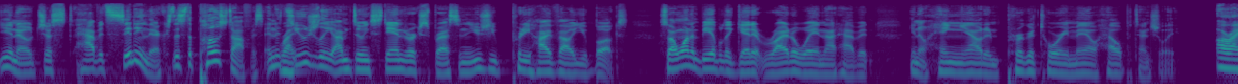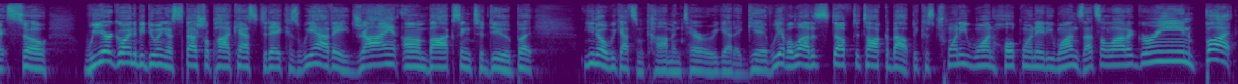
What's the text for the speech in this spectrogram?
you know just have it sitting there because it's the post office and it's Right. usually I'm doing Standard Express and usually pretty high value books, so I want to be able to get it right away and not have it you know hanging out in purgatory mail hell potentially. All right, so we are going to be doing a special podcast today because we have a giant unboxing to do. But you know, we got some commentary we got to give. We have a lot of stuff to talk about because 21 Hulk 181s, that's a lot of green, but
